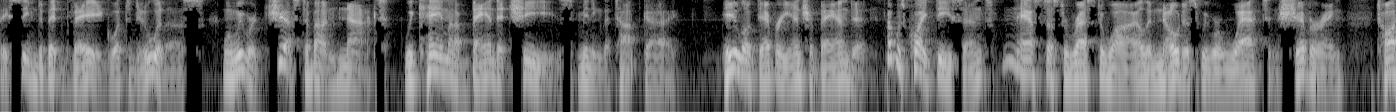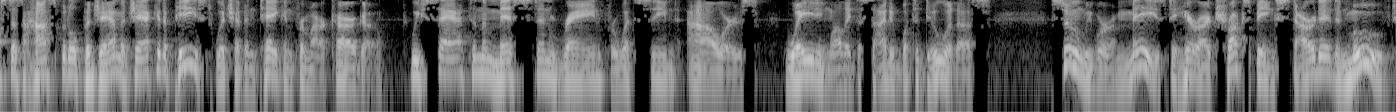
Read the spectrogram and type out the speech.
They seemed a bit vague what to do with us. When we were just about knocked, we came on a bandit cheese, meaning the top guy. He looked every inch a bandit, but was quite decent, asked us to rest a while, and noticed we were wet and shivering, tossed us a hospital pajama jacket apiece, which had been taken from our cargo. We sat in the mist and rain for what seemed hours, waiting while they decided what to do with us. Soon we were amazed to hear our trucks being started and moved,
